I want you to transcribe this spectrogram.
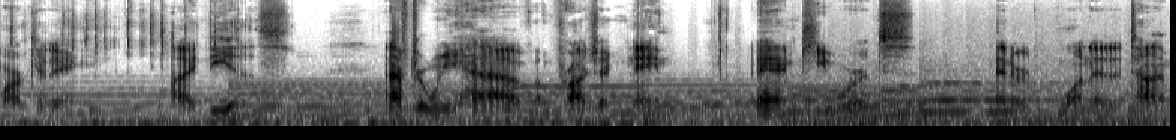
marketing ideas. After we have a project name and keywords entered one at a time,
